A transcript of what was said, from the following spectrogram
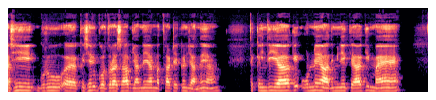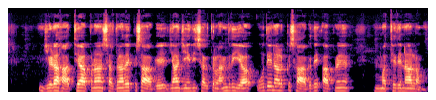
ਅਸੀਂ ਗੁਰੂ ਕਿਸੇ ਵੀ ਗੁਰਦੁਆਰਾ ਸਾਹਿਬ ਜਾਂਦੇ ਆ ਮੱਥਾ ਟੇਕਣ ਜਾਂਦੇ ਆ ਤੇ ਕਹਿੰਦੀ ਆ ਕਿ ਉਹਨੇ ਆਦਮੀ ਨੇ ਕਿਹਾ ਕਿ ਮੈਂ ਜਿਹੜਾ ਹੱਥ ਆ ਆਪਣਾ ਸਰਦਰਾਂ ਦੇ ਘਸਾ ਕੇ ਜਾਂ ਜੇਂ ਦੀ ਸਖਤ ਲੰਘਦੀ ਆ, ਉਹਦੇ ਨਾਲ ਘਸਾ ਕੇ ਤੇ ਆਪਣੇ ਮੱਥੇ ਦੇ ਨਾਲ ਲਾਉਣਾ।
